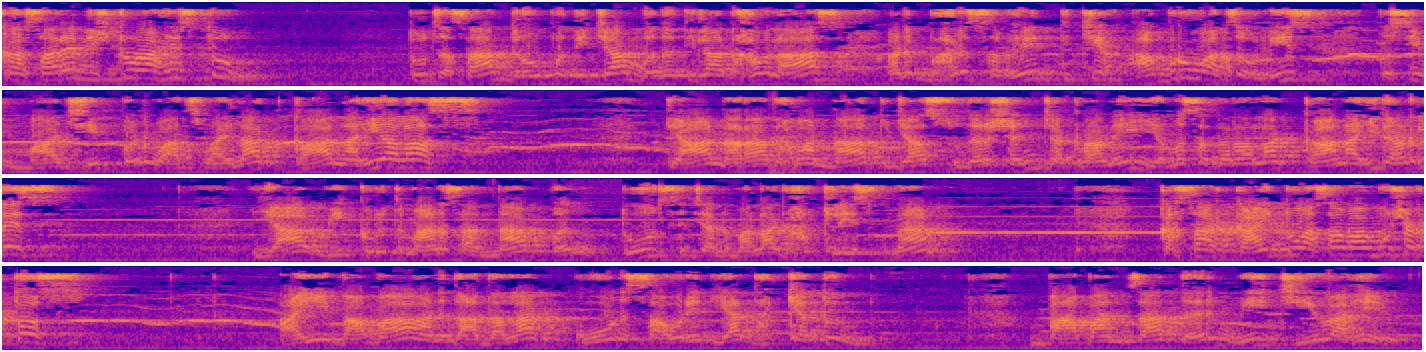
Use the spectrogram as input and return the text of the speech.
कसा रे निष्ठूर आहेस तू? तू जसा द्रौपदीच्या मदतीला धावलास आणि भरसभेत तिची आबरू वाचवलीस तशी माझी पण वाचवायला का नाही आलास? त्या नराधमांना तुझ्या सुदर्शन चक्राने यमसदनाला का नाही धाडलेस? या विकृत माणसांना पण तूच जन्माला घातलीस ना? कसा काय तू असा वागू शकतोस? आई बाबा आणि दादाला कोण सावरेल या धक्क्यातून? बाबांचा तर मी जीव आहे.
